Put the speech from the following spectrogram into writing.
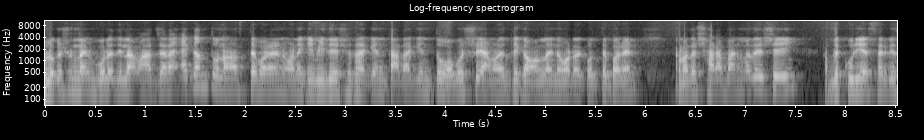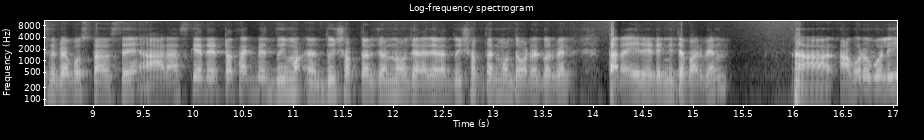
লোকেশনটা আমি বলে দিলাম। আর যারা একান্ত না আসতে পারেন, অনেকে বিদেশে থাকেন, তারা কিন্তু অবশ্যই আমাদের থেকে অনলাইনে অর্ডার করতে পারেন। আমাদের সারা বাংলাদেশেই আপনাদের কুরিয়ার সার্ভিসের ব্যবস্থা আছে। আর আজকের রেটটা থাকবে দুই দুই সপ্তাহের জন্য। যারা যারা দুই সপ্তাহের মধ্যে অর্ডার করবেন, তারা এই রেটে নিতে পারবেন। আর আবারও বলি,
